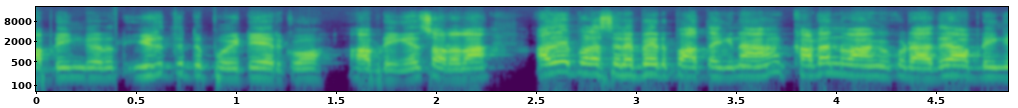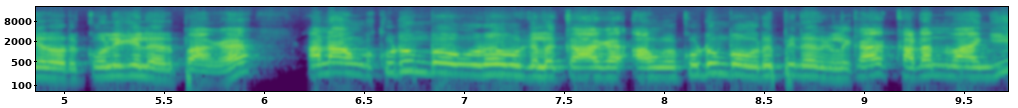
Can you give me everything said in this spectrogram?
அப்படிங்கிறது இழுத்துட்டு போயிட்டே இருக்கும் அப்படிங்கிறத சொல்லலாம். அதே போல் சில பேர் பார்த்தீங்கன்னா கடன் வாங்கக்கூடாது அப்படிங்கிற ஒரு கொள்கையில் இருப்பாங்க. ஆனால் அவங்க குடும்ப உறவுகளுக்காக அவங்க குடும்ப உறுப்பினர்களுக்காக கடன் வாங்கி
